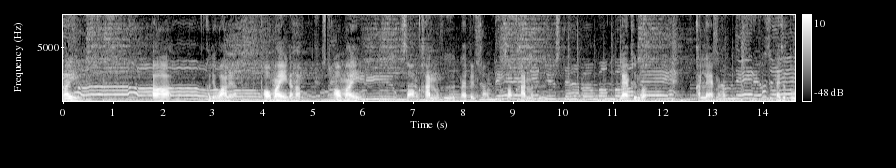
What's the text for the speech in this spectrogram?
ให้ อ่าเขาเรียกว่าอะไรอะ เผาไหม้นะครับ เผาไหม้สองขั้นคือน่าจะเป็นสองสองขั้นก็คือ แรงขึ้นกว่าขั้นแรกนะครับ ให้ศัตรู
